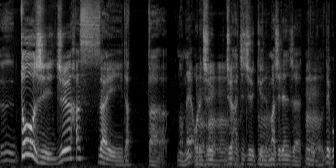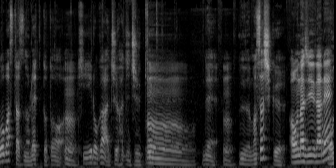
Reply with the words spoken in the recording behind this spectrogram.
うん当時18歳だったのね俺うんうん。うん1819でマジレンジャーやってる頃、うん。でゴーバスターズのレッドとうん。黄色がう1819、ん。で、うん。うんまさしくあ同じだね。同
